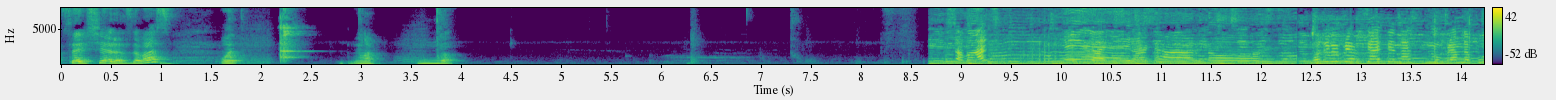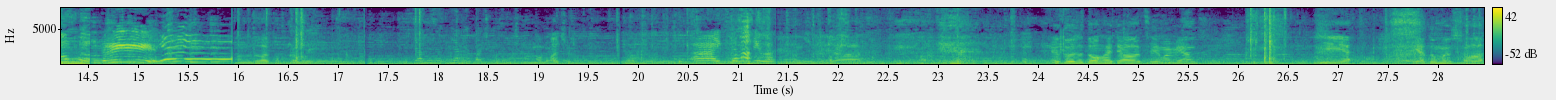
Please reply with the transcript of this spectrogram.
Все, ще раз за вас. От. Муа. Муа. Вставать? гарно. Може ви прям сядьте на, ну, прям на попу? Три. Давай попробуй. Я не бачу. Ну, бачиш? Ай, красиво. Я... дуже довго тягав цей момент. І я думаю, що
